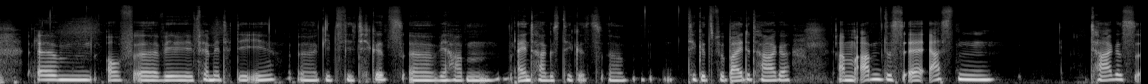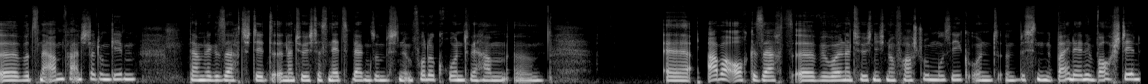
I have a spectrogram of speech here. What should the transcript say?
ähm, auf äh, www.femit.de äh, gibt es die Tickets. Äh, wir haben Eintagestickets, äh, Tickets für beide Tage. Am Abend des äh, ersten Tages wird es eine Abendveranstaltung geben. Da haben wir gesagt, steht natürlich das Netzwerken so ein bisschen im Vordergrund. Wir haben ähm, äh, aber auch gesagt, äh, wir wollen natürlich nicht nur Fahrstuhlmusik und ein bisschen Beine in den Bauch stehen.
